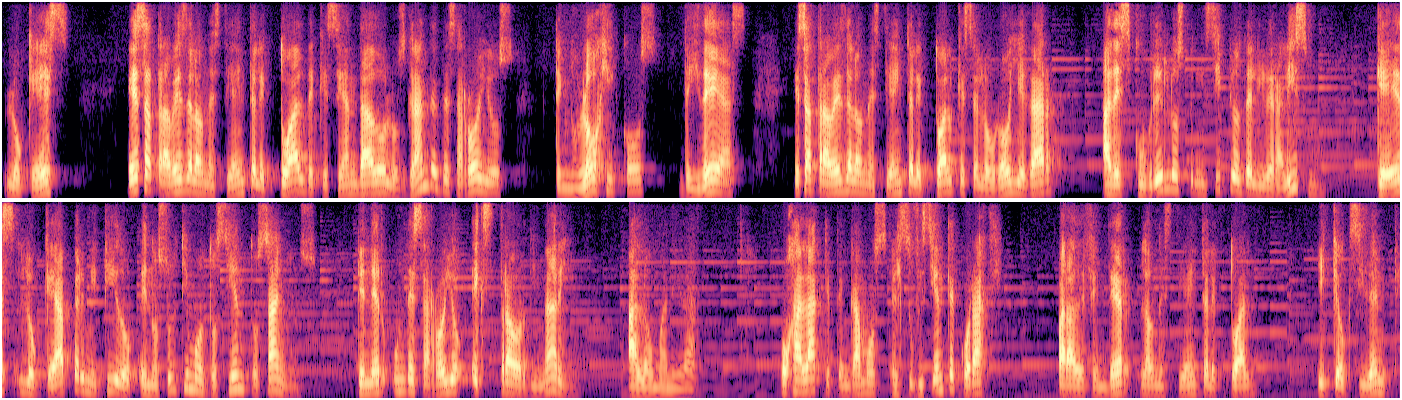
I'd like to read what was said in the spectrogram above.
lo que es. Es a través de la honestidad intelectual de que se han dado los grandes desarrollos tecnológicos, de ideas. Es a través de la honestidad intelectual que se logró llegar a descubrir los principios del liberalismo, que es lo que ha permitido en los últimos 200 años tener un desarrollo extraordinario a la humanidad. Ojalá que tengamos el suficiente coraje para defender la honestidad intelectual y que Occidente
